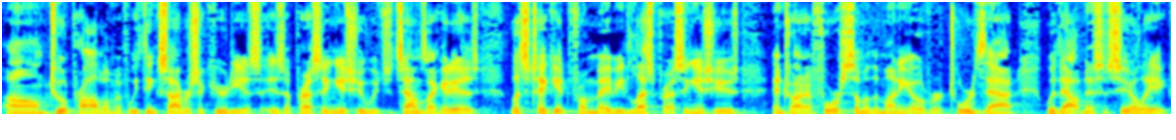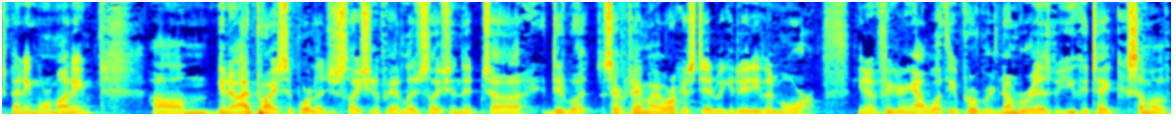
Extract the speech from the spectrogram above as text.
um, to a problem. If we think cybersecurity is, is a pressing issue, which it sounds like it is, let's take it from maybe less pressing issues and try to force some of the money over towards that without necessarily expending more money. Um, You know, I'd probably support legislation if we had legislation that uh, did what Secretary Mayorkas did. We could do it even more, you know, figuring out what the appropriate number is, but you could take some of,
